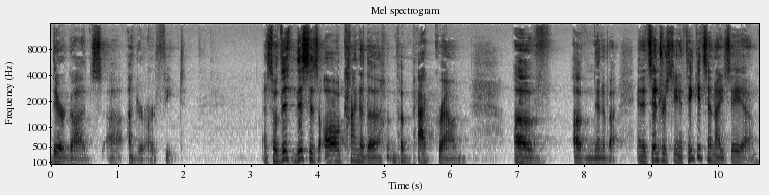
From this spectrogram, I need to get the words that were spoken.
their gods uh, under our feet. And so this, this is all kind of the, the background of, of Nineveh. And it's interesting, I think it's in Isaiah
